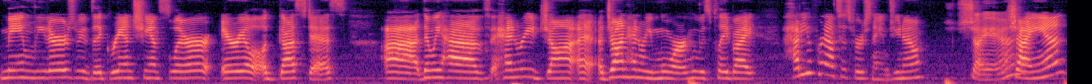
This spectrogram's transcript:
main leaders. We have the Grand Chancellor Ariel Augustus. Uh, then we have Henry John uh, John Henry Moore, who was played by. How do you pronounce his first name? Do you know? Cheyenne? Cheyenne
